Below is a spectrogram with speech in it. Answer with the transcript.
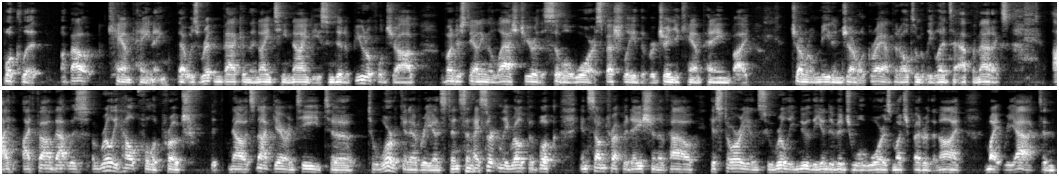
booklet about campaigning that was written back in the 1990s and did a beautiful job of understanding the last year of the Civil War, especially the Virginia campaign by General Meade and General Grant that ultimately led to Appomattox. I, I found that was a really helpful approach. Now, it's not guaranteed to, to work in every instance. And I certainly wrote the book in some trepidation of how historians who really knew the individual wars much better than I might react. And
